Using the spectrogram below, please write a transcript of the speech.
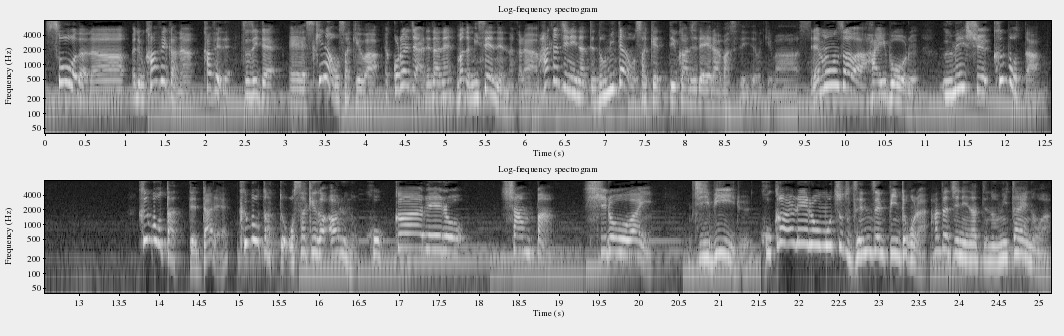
そうだなあでもカフェかなカフェで。続いて、えー好きなお酒は、これはじゃああれだね。まだ未成年だから、二十歳になって飲みたいお酒っていう感じで選ばせていただきます。レモンサワー、ハイボール、梅酒、久保田？久保田って誰？久保田ってお酒があるの？コカレロ、シャンパン、白ワイン、地ビール？コカレロもちょっと全然ピンとこない。二十歳になって飲みたいのは、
